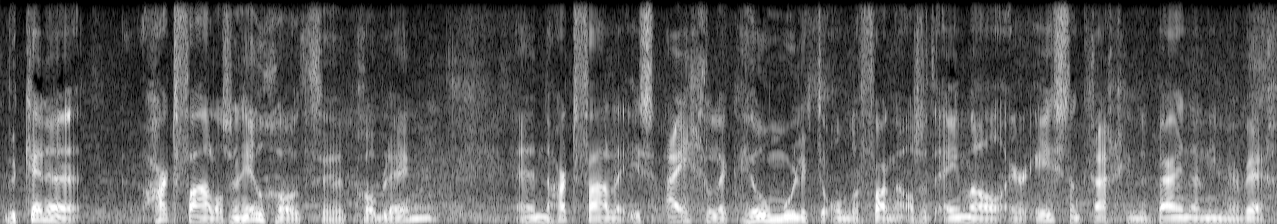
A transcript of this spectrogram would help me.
we kennen hartfalen als een heel groot eh, probleem. En hartfalen is eigenlijk heel moeilijk te ondervangen. Als het eenmaal er is, dan krijg je het bijna niet meer weg.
